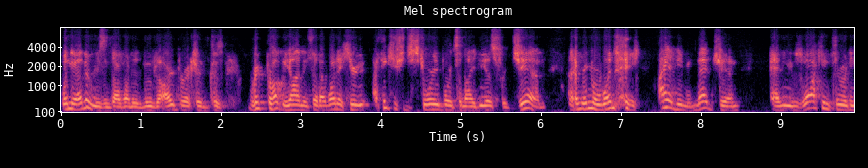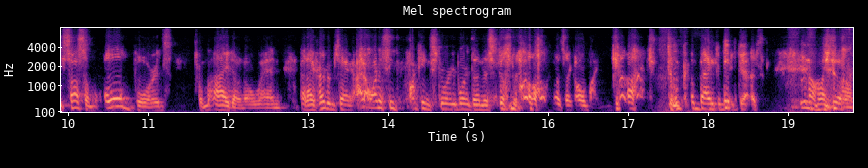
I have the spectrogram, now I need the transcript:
one of the other reasons I wanted to move to art direction because Rick brought me on and said, I want to hear, I think you should storyboard some ideas for Jim. And I remember one day I hadn't even met Jim, and he was walking through and he saw some old boards from I don't know when. And I heard him saying, I don't want to see fucking storyboards on this film at all. I was like, oh my God, don't come back to my desk. Oh, you know?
